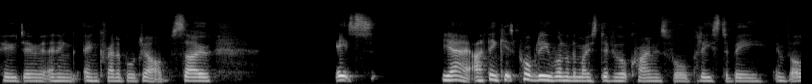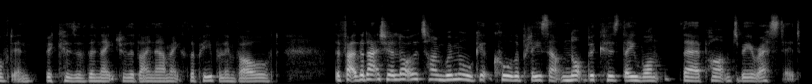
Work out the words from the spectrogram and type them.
who do an in- incredible job. So it's yeah, I think it's probably one of the most difficult crimes for police to be involved in because of the nature of the dynamics, the people involved, the fact that actually a lot of the time women will get call the police out not because they want their partner to be arrested,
